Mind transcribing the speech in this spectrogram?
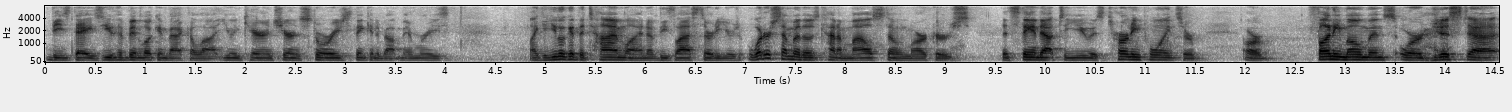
these days you have been looking back a lot. You and Karen sharing stories, thinking about memories. Like if you look at the timeline of these last 30 years, what are some of those kind of milestone markers that stand out to you as turning points or, or funny moments or just uh,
